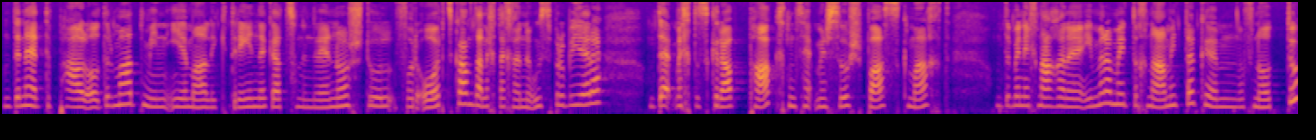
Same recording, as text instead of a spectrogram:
Und dann hat Paul Odermatt, mein ehemaliger Trainer, gerade so einen Renault-Stuhl vor Ort gehabt, dann ich den ausprobieren und dann hat mich das gerade gepackt und es hat mir so Spass gemacht. Und dann bin ich nachher immer am Mittwochnachmittag ähm, auf Notto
